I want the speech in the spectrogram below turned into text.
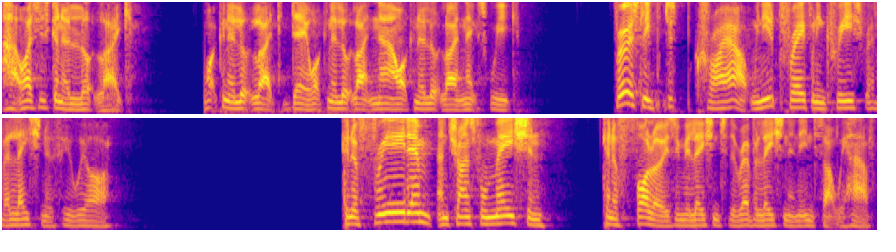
What's this going to look like? What can it look like today? What can it look like now? What can it look like next week? Firstly, just cry out. We need to pray for an increased revelation of who we are. Kind of freedom and transformation kind of follows in relation to the revelation and insight we have.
